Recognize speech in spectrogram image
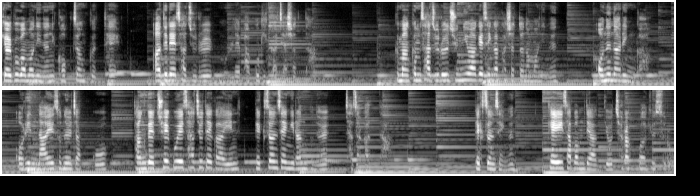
결국 어머니는 걱정 끝에 아들의 사주를 몰래 바꾸기까지 하셨다. 그만큼 사주를 중요하게 생각하셨던 어머니는 어느 날인가 어린 나의 손을 잡고 당대 최고의 사주대가인 백선생이란 분을 찾아갔다. 백 선생은 K사범대학교 철학과 교수로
